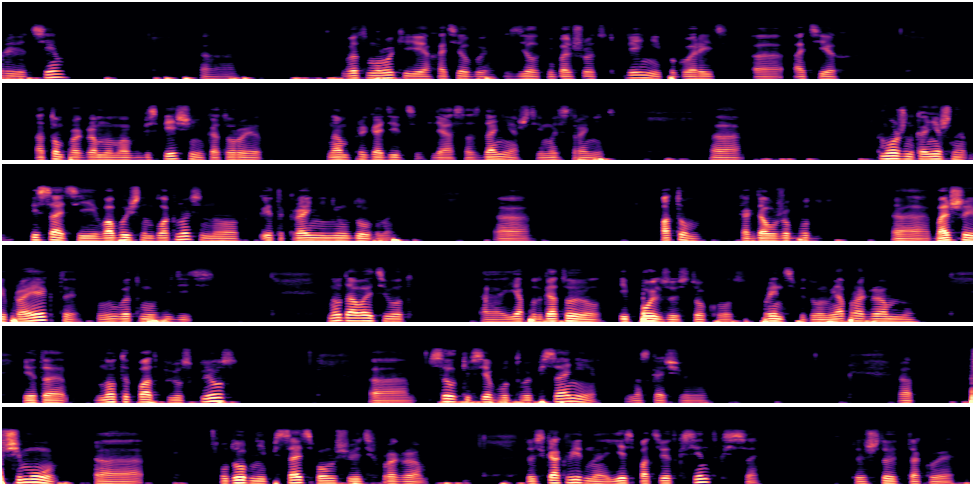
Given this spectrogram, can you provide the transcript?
Привет всем! А, в этом уроке я хотел бы сделать небольшое отступление и поговорить а, о тех, о том программном обеспечении, которое нам пригодится для создания HTML страниц. А, можно, конечно, писать и в обычном блокноте, но это крайне неудобно. Потом, когда уже будут большие проекты, вы в этом убедитесь. Ну, давайте вот э, я подготовил и пользуюсь только вот, в принципе, двумя программами. Это Notepad++. Э, ссылки все будут в описании на скачивание. Почему удобнее писать с помощью этих программ? То есть, как видно, есть подсветка синтаксиса, то есть что это такое?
